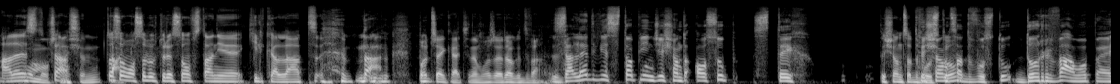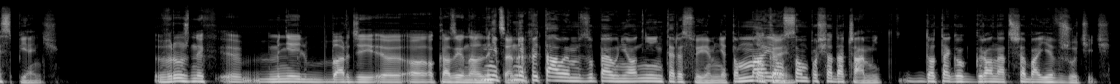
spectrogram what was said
Ale z czasem. się. To Tak. są osoby, które są w stanie kilka lat Tak. poczekać, no może rok, dwa. Zaledwie 150 osób z tych 1200 1200 dorwało PS5. W różnych y, mniej lub bardziej y, okazjonalnych Nie, cenach. nie pytałem zupełnie, nie interesuje mnie. To mają, Okej. są posiadaczami. Do tego grona trzeba je wrzucić.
